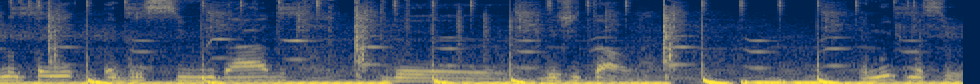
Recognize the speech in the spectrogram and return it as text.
que não tem agressividade de digital é? é muito macio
